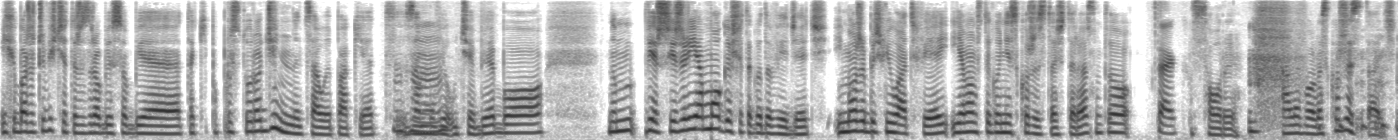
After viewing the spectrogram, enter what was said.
I chyba rzeczywiście też zrobię sobie taki po prostu rodzinny cały pakiet, Mhm. zamówię u ciebie, bo no wiesz, jeżeli ja mogę się tego dowiedzieć i może być mi łatwiej i ja mam z tego nie skorzystać teraz, no to Tak. Sorry, ale wolę skorzystać.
